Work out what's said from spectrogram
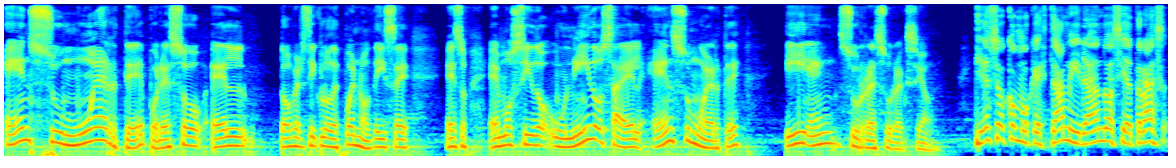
En su muerte, por eso él, dos versículos después nos dice eso, hemos sido unidos a Él en su muerte y en su resurrección. Y eso como que está mirando hacia atrás,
